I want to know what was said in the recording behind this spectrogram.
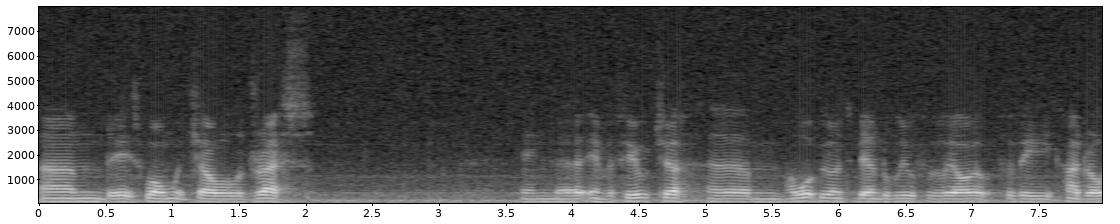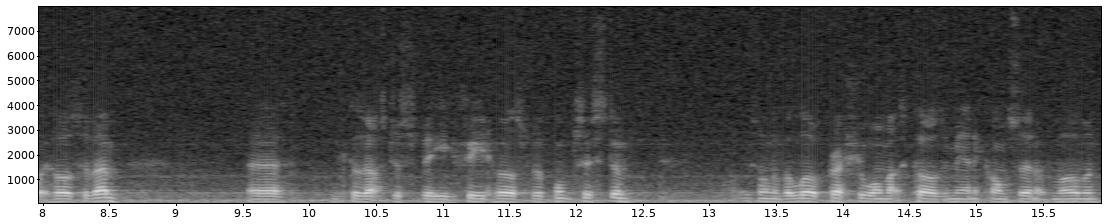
and it's one which I will address in uh, in the future. Um, I won't be going to BMW for the oil for the hydraulic hose for them uh, because that's just the feed hose for the pump system. It's only the low pressure one that's causing me any concern at the moment.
